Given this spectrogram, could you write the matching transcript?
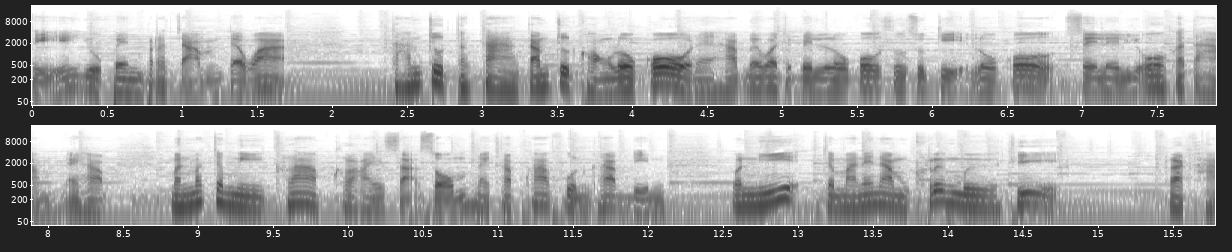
สีอยู่เป็นประจำแต่ว่า ตามจุดต่างๆ ตามจุดของโลโก้นะครับ ไม่ว่าจะเป็นโลโก้ซูซูกิโลโก้เซเลริโอก็ตามนะครับ มันมักจะมีคราบคลายสะสมนะครับคราบฝุ่นคราบดิน วันนี้จะมาแนะนำเครื่องมือที่ราคา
